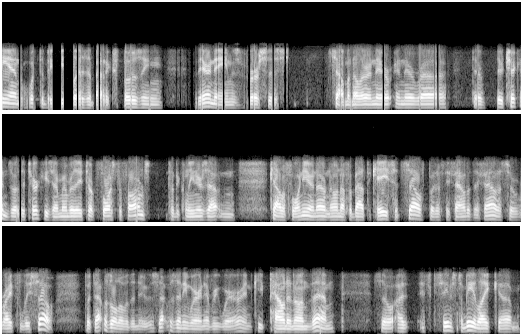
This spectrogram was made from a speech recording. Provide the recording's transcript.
understand what the big deal is about exposing their names versus salmonella in their in their uh, their their chickens or the turkeys. I remember they took Foster Farms to the cleaners out in California, and I don't know enough about the case itself, but if they found it, they found it, so rightfully so. But that was all over the news. That was anywhere and everywhere, and keep pounding on them. So I, it seems to me like um,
